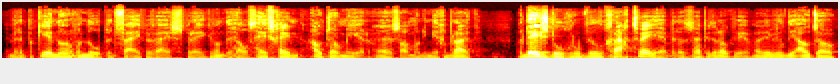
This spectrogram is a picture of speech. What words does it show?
En met een parkeernorm van 0,5 bij wijze van spreken. Want de helft heeft geen auto meer. Eh, zal allemaal niet meer gebruiken. Maar deze doelgroep wil graag twee hebben. Dat heb je dan ook weer. Maar je wil die auto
